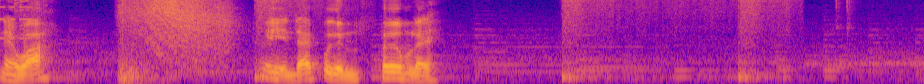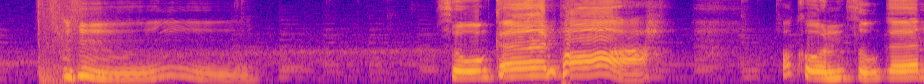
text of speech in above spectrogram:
ไหนวะ ไม่เห็นได้ปืนเพิ่มเลยสูงเกินพ่อเพราะคุณสูงเกิน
